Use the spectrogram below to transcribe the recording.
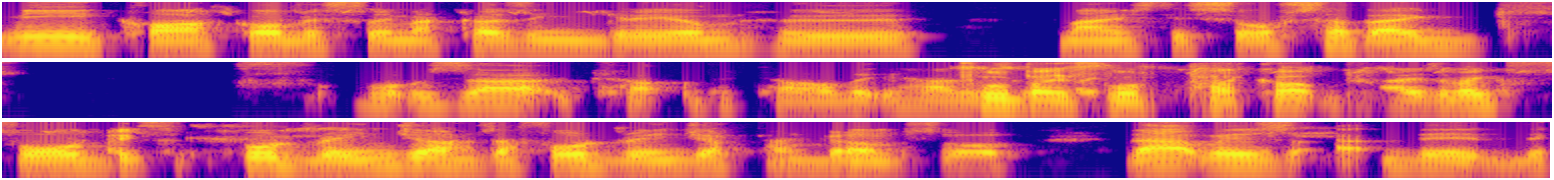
me, Clark, obviously my cousin Graham, who managed to source a big. What was that? Car, the car that you had? Four It was by a big- four pick up. it was a big Ford Big- Ford Ranger. It was a Ford Ranger pickup. Mhm. So that was uh, the, the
